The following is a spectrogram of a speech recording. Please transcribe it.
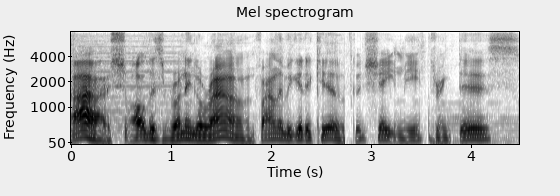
Gosh, all this running around. Finally, we get a kill. Good shade, me. Drink this.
